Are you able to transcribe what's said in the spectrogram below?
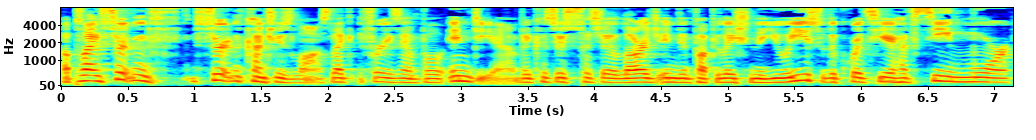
applying certain certain countries laws like for example india because there's such a large indian population in the uae so the courts here have seen more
